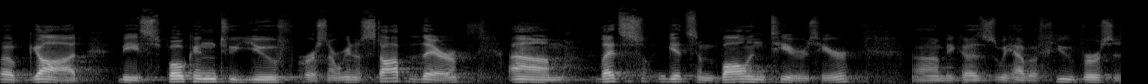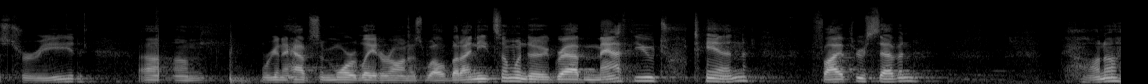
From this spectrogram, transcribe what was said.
of God be spoken to you first. Now we're going to stop there. Um, let's get some volunteers here um, because we have a few verses to read. Um, we're going to have some more later on as well. But I need someone to grab Matthew 10, 5 through 7. Anna,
